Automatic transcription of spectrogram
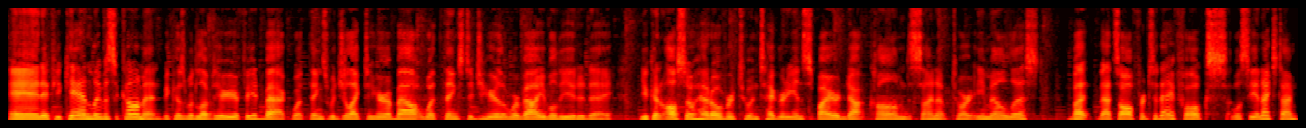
And if you can, leave us a comment because we'd love to hear your feedback. What things would you like to hear about? What things did you hear that were valuable to you today? You can also head over to integrityinspired.com to sign up to our email list. But that's all for today, folks. We'll see you next time.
